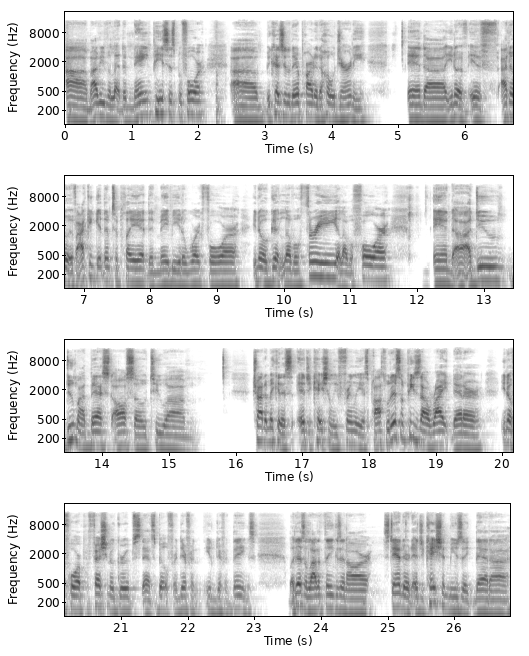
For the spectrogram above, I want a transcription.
Um, I've even let them name pieces before uh, because you know they're part of the whole journey. And uh, you know, if, if I know if I can get them to play it, then maybe it'll work for you know a good level three, a level four, and uh, I do do my best also to um, try to make it as educationally friendly as possible. There's some pieces I'll write that are you know for professional groups that's built for different you know different things, but there's a lot of things in our standard education music that uh,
